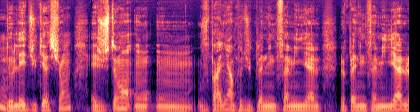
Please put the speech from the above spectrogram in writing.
Mm. de l'éducation. Et justement, on, on- vous parliez un peu du planning familial. Le planning familial,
